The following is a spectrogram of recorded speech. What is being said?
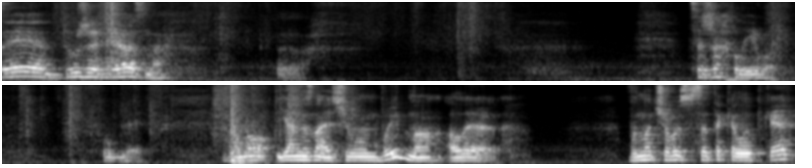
Це дуже грязно. Це жахливо. Фу, блядь. Воно, я не знаю, чи вам видно, але воно чогось все таке липке.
